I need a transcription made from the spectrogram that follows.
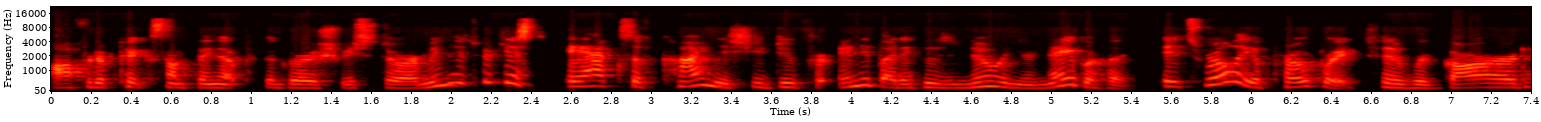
offer to pick something up for the grocery store. I mean, these are just acts of kindness you do for anybody who's new in your neighborhood. It's really appropriate to regard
